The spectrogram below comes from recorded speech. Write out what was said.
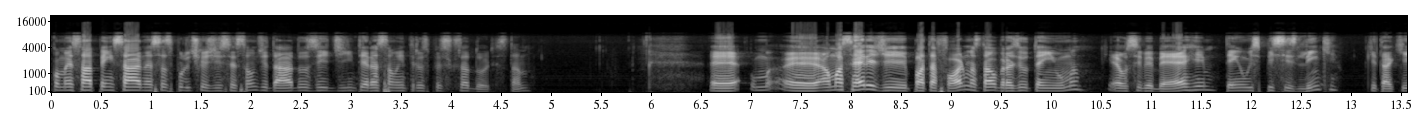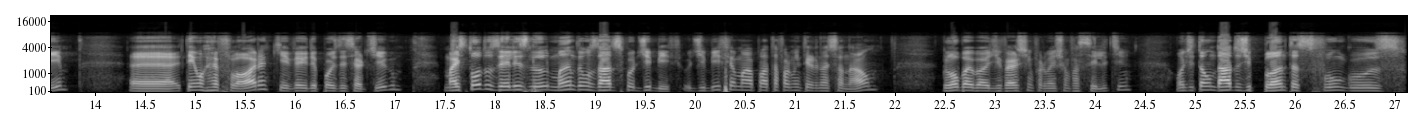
começar a pensar nessas políticas de exceção de dados e de interação entre os pesquisadores, tá? É uma, é uma série de plataformas, tá? O Brasil tem uma, é o CBBR, tem o Species Link, que está aqui, é, tem o Reflora, que veio depois desse artigo, mas todos eles mandam os dados por GBIF. O GBIF é uma plataforma internacional, Global Biodiversity Information Facility, onde estão dados de plantas, fungos,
